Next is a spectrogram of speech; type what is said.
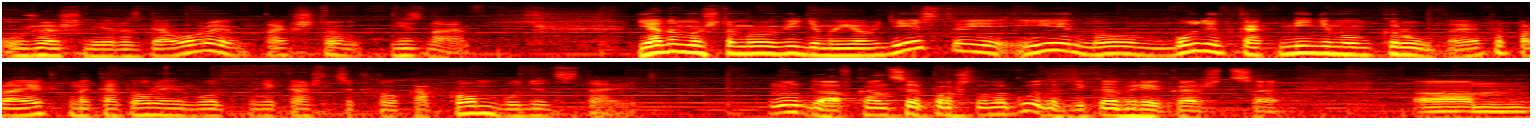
уже шли разговоры, так что не знаю. Я думаю, что мы увидим ее в действии, и, ну, будет как минимум круто. Это проект, на который, вот, мне кажется, кто Capcom будет ставить. Ну да, в конце прошлого года, в декабре, кажется, эм,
